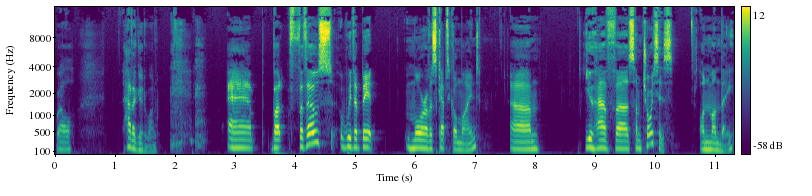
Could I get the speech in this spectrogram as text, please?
well, have a good one. Um, but for those with a bit more of a skeptical mind, um, you have uh, some choices on Monday,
